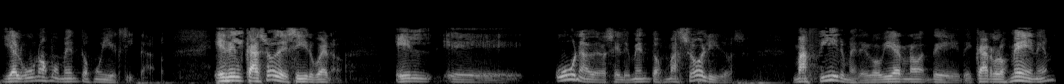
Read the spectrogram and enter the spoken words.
y algunos momentos muy excitados. Es el caso de decir, bueno, el, eh, uno de los elementos más sólidos más firmes del gobierno de, Carlos Menem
